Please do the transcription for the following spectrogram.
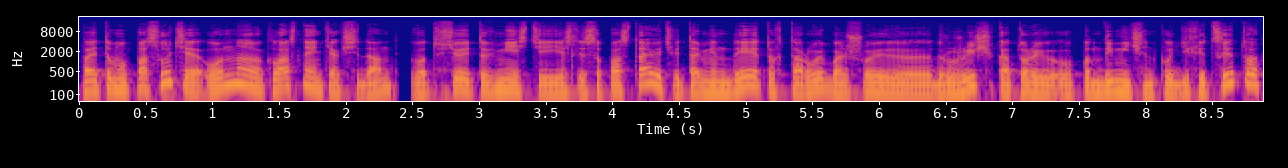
Поэтому, по сути, он э, классный антиоксидант. Вот все это вместе, если сопоставить, витамин D это второй большой э, дружище, который пандемичен по дефициту.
